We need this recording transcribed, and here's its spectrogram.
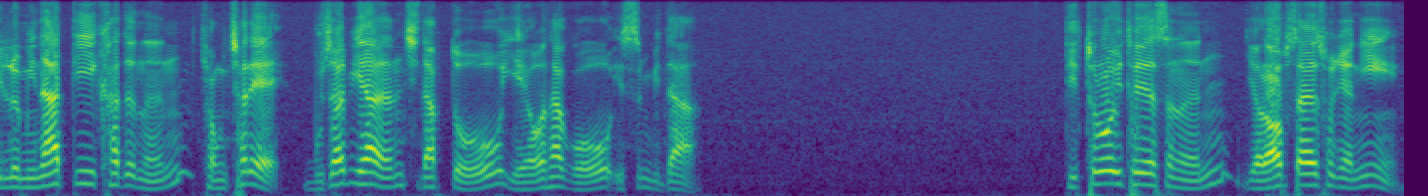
일루미나티 카드는 경찰의 무자비한 진압도 예언하고 있습니다. 디트로이트에서는 19살 소년이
